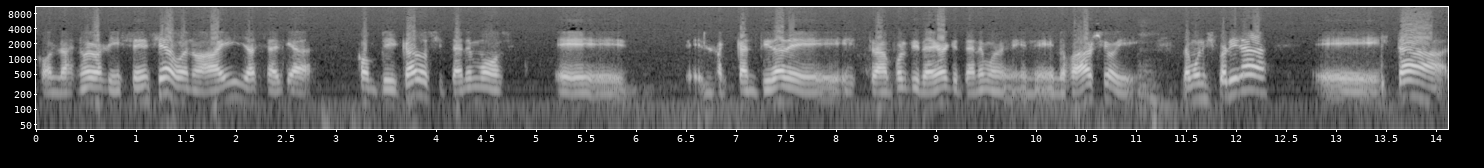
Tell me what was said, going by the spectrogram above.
con las nuevas licencias, bueno, ahí ya sería complicado si tenemos eh, la cantidad de transporte ilegal que tenemos en, en los barrios y la municipalidad eh, está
